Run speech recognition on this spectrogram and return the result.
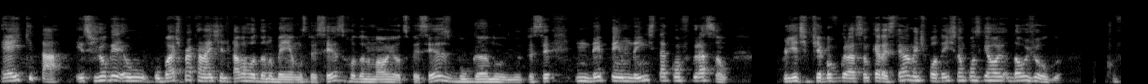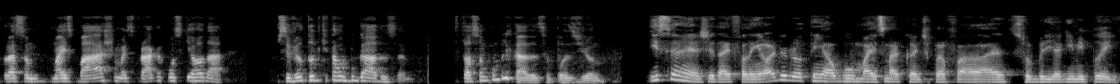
é aí que tá. Esse jogo, o, o Batman Arcanite, ele tava rodando bem em alguns PCs, rodando mal em outros PCs, bugando no PC, independente da configuração. Porque tipo, tinha configuração que era extremamente potente e não conseguia rodar o jogo. Configuração mais baixa, mais fraca, conseguia rodar. Você viu tanto que tava bugado, sabe? Situação complicada essa porra desse jogo. Isso é Jedi Fallen Order ou tem algo mais marcante para falar sobre a gameplay?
